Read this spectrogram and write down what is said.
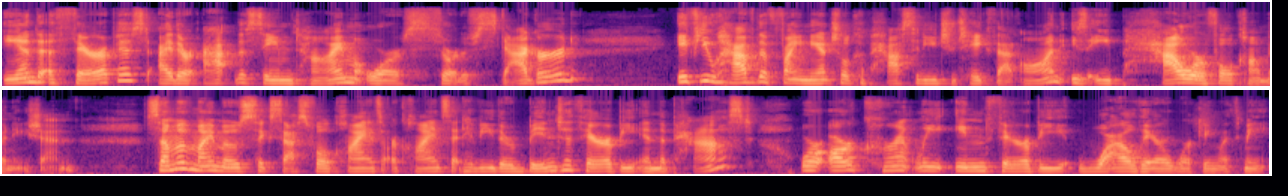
and a therapist, either at the same time or sort of staggered, if you have the financial capacity to take that on, is a powerful combination. Some of my most successful clients are clients that have either been to therapy in the past or are currently in therapy while they are working with me.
